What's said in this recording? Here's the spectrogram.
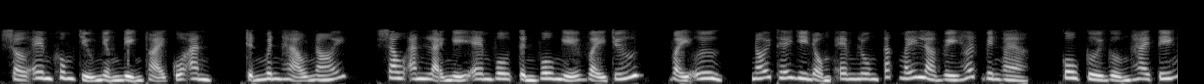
sợ em không chịu nhận điện thoại của anh, Trịnh Minh Hạo nói, sao anh lại nghĩ em vô tình vô nghĩa vậy chứ, vậy ư, nói thế di động em luôn tắt máy là vì hết pin à, cô cười gượng hai tiếng,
